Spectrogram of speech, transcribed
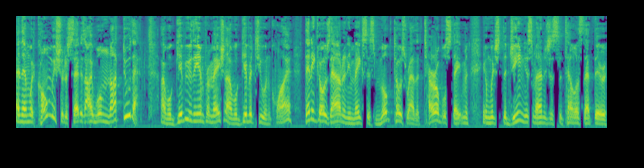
And then what Comey should have said is, I will not do that. I will give you the information. I will give it to you in quiet. Then he goes out and he makes this milquetoast, rather terrible statement in which the genius manages to tell us that there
